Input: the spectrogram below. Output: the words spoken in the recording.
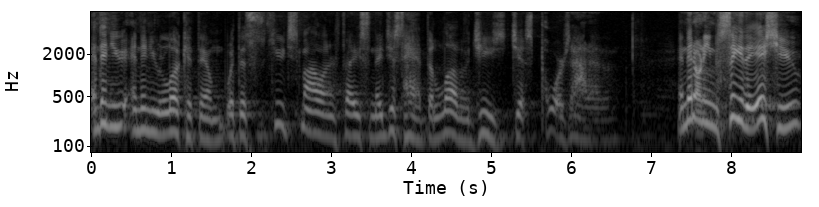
And then, you, and then you look at them with this huge smile on their face, and they just have the love of Jesus just pours out of them. And they don't even see the issue.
